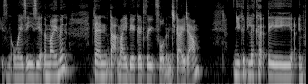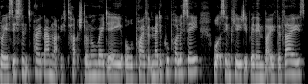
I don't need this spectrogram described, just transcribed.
isn't always easy at the moment, then that may be a good route for them to go down. You could look at the employee assistance program, like we've touched on already, or private medical policy, what's included within both of those.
